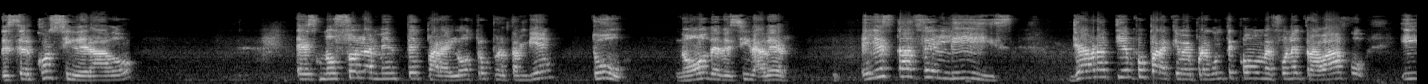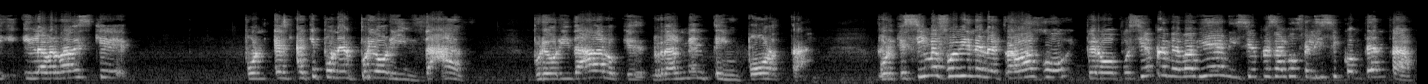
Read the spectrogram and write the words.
de ser considerado es no solamente para el otro, pero también tú, ¿no? De decir, a ver, ella está feliz, ya habrá tiempo para que me pregunte cómo me fue en el trabajo. Y, la verdad es que hay que poner prioridad, prioridad a lo que realmente importa. Porque sí me fue bien en el trabajo, pero pues siempre me va bien y siempre salgo feliz y contenta.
